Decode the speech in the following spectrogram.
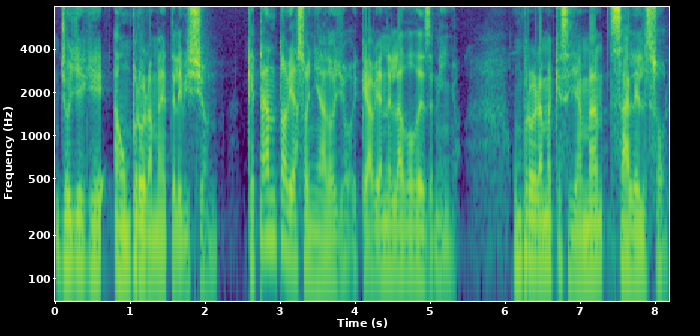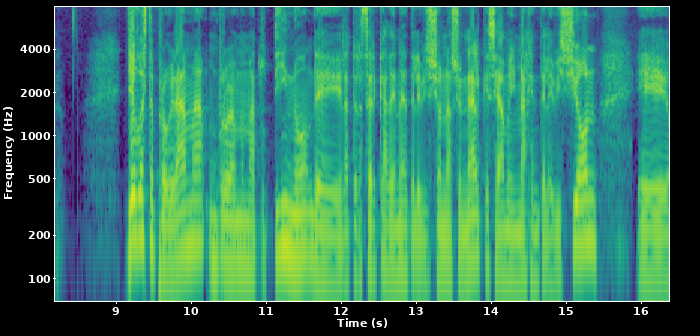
yo llegué a un programa de televisión que tanto había soñado yo y que había anhelado desde niño. Un programa que se llama Sale el Sol. Llego a este programa, un programa matutino de la tercera cadena de televisión nacional que se llama Imagen Televisión, eh,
